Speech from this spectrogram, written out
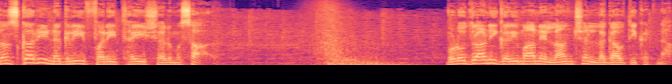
સંસ્કારી નગરી ફરી થઈ શર્મસાર. વડોદરાની ગરિમાને લાંછન લગાવતી ઘટના.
